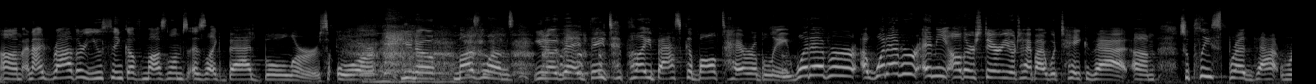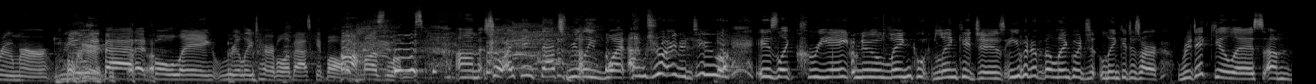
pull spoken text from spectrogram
Um, and I'd rather you think of Muslims as like bad bowlers or, you know, Muslims, you know, they, they t- play basketball terribly. Whatever, uh, whatever any other stereotype, I would take that. Um, so please spread that rumor. Really Okay. bad at bowling, really terrible at basketball. Muslims. Um, so I think that's really what I'm trying to do is like create new link linkages, even if the linkage linkages are ridiculous. Um,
